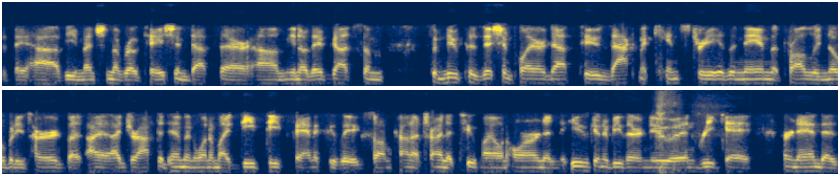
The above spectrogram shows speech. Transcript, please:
that they have, you mentioned the rotation depth there. Um, you know, they've got some some new position player depth too. Zach McKinstry is a name that probably nobody's heard, but I, I drafted him in one of my deep, deep fantasy leagues. So I'm kind of trying to toot my own horn, and he's going to be their new Enrique Hernandez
